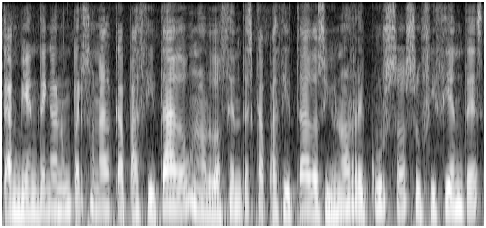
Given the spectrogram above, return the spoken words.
también tengan un personal capacitado, unos docentes capacitados y unos recursos suficientes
